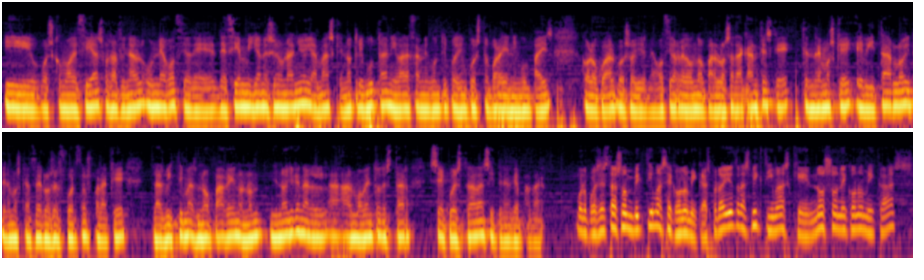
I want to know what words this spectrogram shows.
Y pues como decías, pues al final un negocio de, de 100 millones en un año y además que no tributa ni va a dejar ningún tipo de impuesto por ahí en ningún país. Con lo cual, pues oye, negocio redondo para los atacantes que tendremos que evitarlo y tenemos que hacer los esfuerzos para que las víctimas no paguen o no, no lleguen al, al momento de estar secuestradas y tener que pagar. Bueno, pues estas son víctimas económicas, pero hay otras víctimas que no son económicas,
